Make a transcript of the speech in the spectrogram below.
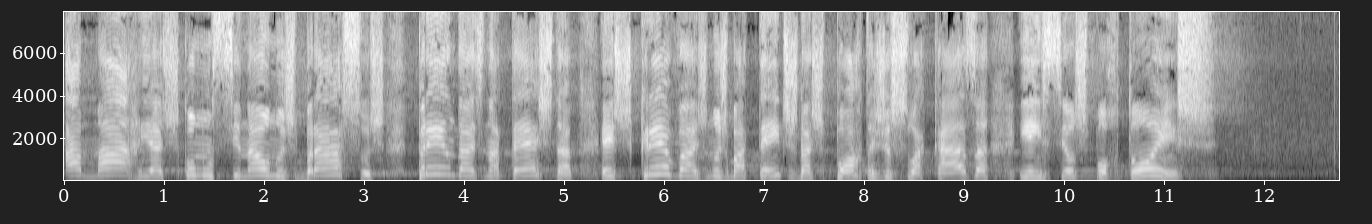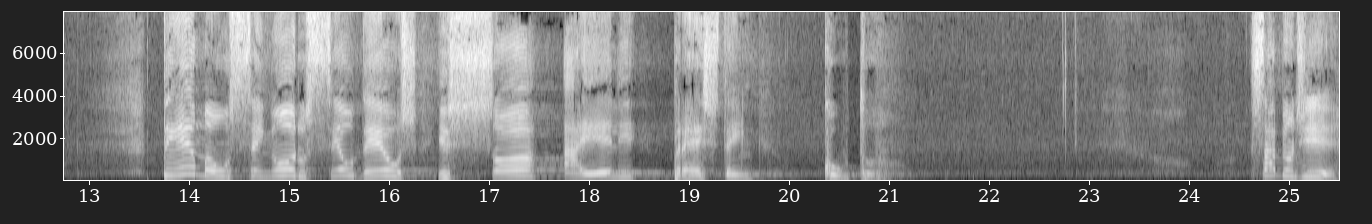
Amarre-as como um sinal nos braços, prenda-as na testa, escreva-as nos batentes das portas de sua casa e em seus portões. Temam o Senhor, o seu Deus, e só a Ele prestem culto. Sabe onde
